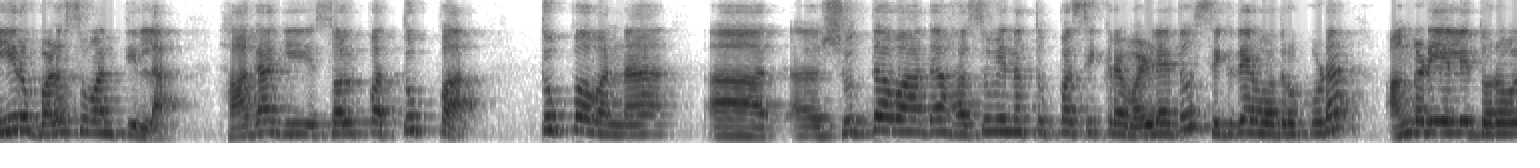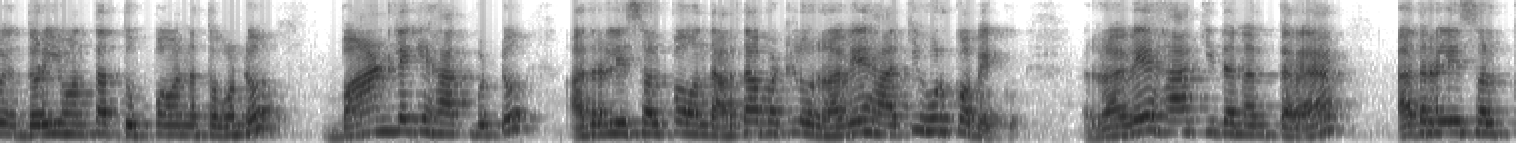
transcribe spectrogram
ನೀರು ಬಳಸುವಂತಿಲ್ಲ. ಹಾಗಾಗಿ ಸ್ವಲ್ಪ ತುಪ್ಪ, ತುಪ್ಪವನ್ನ ಶುದ್ಧವಾದ ಹಸುವಿನ ತುಪ್ಪ ಸಿಕ್ಕರೆ ಒಳ್ಳೆಯದು ಸಿಗದೆ ಹೋದ್ರೂ ಕೂಡ ಅಂಗಡಿಯಲ್ಲಿ ದೊರ, ದೊರೆಯುವಂತ ತುಪ್ಪವನ್ನ ತಗೊಂಡು ಬಾಣ್ಲೆಗೆ ಹಾಕ್ಬಿಟ್ಟು ಅದರಲ್ಲಿ ಸ್ವಲ್ಪ ಒಂದು ಅರ್ಧ ಬಟ್ಲು ರವೆ ಹಾಕಿ ಹುರ್ಕೋಬೇಕು. ರವೆ ಹಾಕಿದ ನಂತರ ಅದರಲ್ಲಿ ಸ್ವಲ್ಪ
